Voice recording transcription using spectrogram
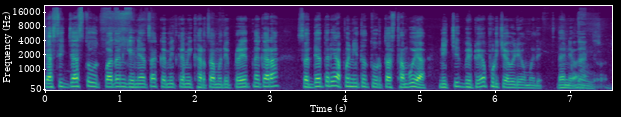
जास्तीत जास्त उत्पादन घेण्याचा कमीत कमी खर्चामध्ये प्रयत्न करा. सध्या तरी आपण इथं तुर्तास थांबूया. निश्चित भेटूया पुढच्या व्हिडिओमध्ये. धन्यवाद. धन्यवाद.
